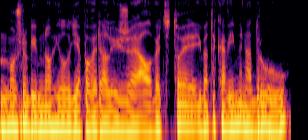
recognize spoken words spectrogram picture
Možno by mnohí ľudia povedali, že ale veď to je iba taká výmena druhu.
